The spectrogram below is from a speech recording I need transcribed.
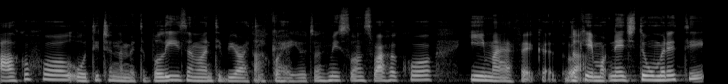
alkohol utiče na metabolizam antibiotika i u tom smislu on svakako ima efekat. Da. Ok, nećete umreti,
